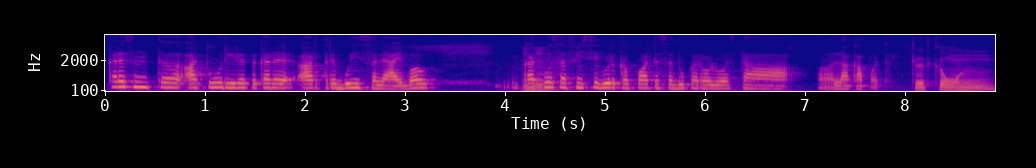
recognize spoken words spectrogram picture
Care sunt uh, aturile pe care ar trebui să le aibă ca uh-huh. tu să fii sigur că poate să ducă rolul ăsta uh, la capăt? Cred că un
